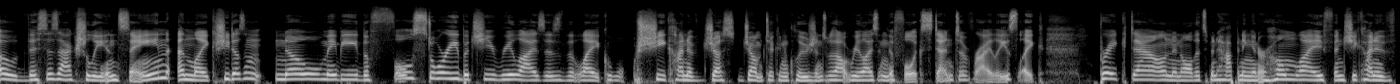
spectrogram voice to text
oh this is actually insane. And like she doesn't know maybe the full story but she realizes that like she kind of just jumped to conclusions without realizing the full extent of Riley's like breakdown and all that's been happening in her home life and she kind of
